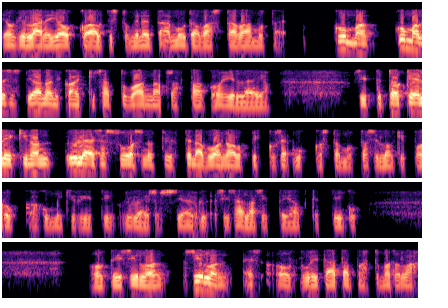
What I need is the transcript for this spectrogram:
jonkinlainen joukkoaltistuminen tai muuta vastaavaa, mutta kumman, kummallisesti aina niin kaikki sattuu vaan napsahtaa kohille ja sitten tuo kelikin on yleensä suosinut yhtenä vuonna ollut pikkusen ukkosta, mutta silloinkin porukkaa kumminkin riitti yleisössä ja sisällä sitten jatkettiin, kun oltiin silloin, silloin tuli tämä tapahtuma tuolla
